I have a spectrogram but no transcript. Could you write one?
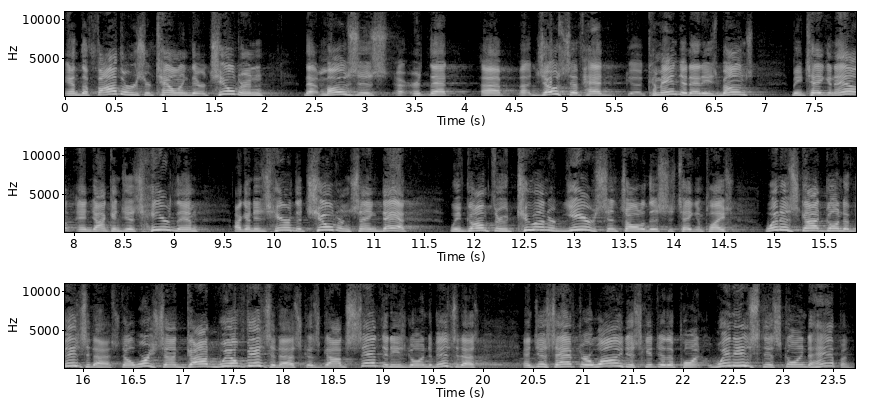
and the fathers are telling their children that Moses, or that uh, uh, Joseph had uh, commanded that his bones be taken out, and I can just hear them. I can just hear the children saying, Dad, we've gone through 200 years since all of this has taken place. When is God going to visit us? Don't worry, son. God will visit us because God said that He's going to visit us. And just after a while, you just get to the point when is this going to happen?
